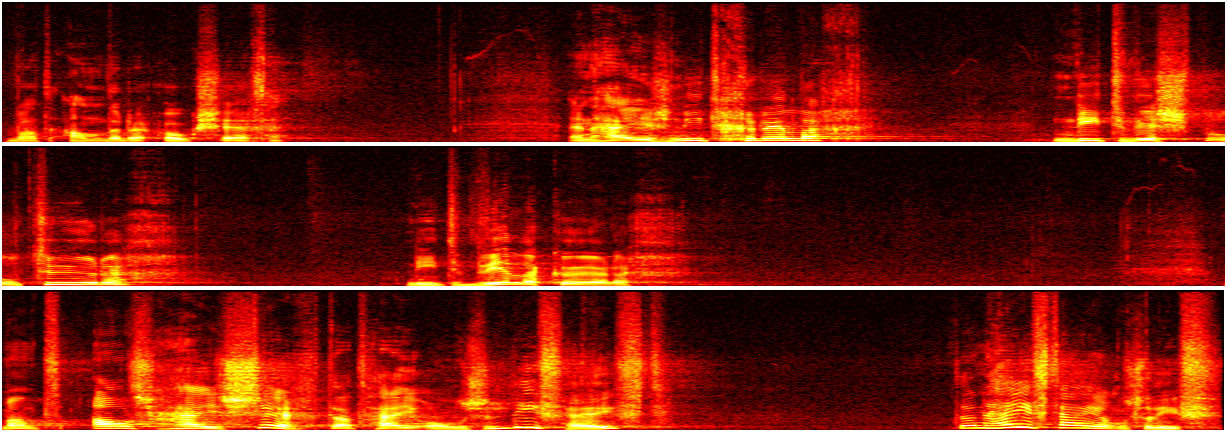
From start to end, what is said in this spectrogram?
Wat anderen ook zeggen. En Hij is niet grillig, niet wispelturig, niet willekeurig. Want als Hij zegt dat Hij ons lief heeft, dan heeft Hij ons lief.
